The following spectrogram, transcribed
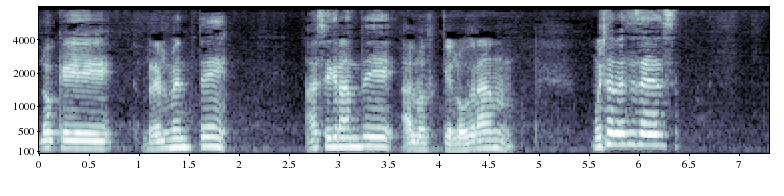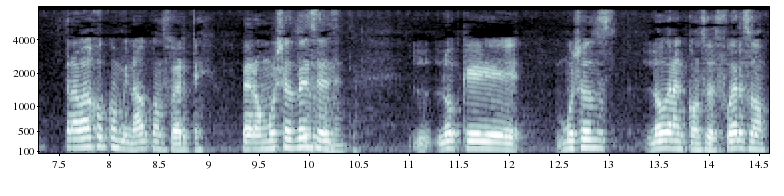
lo que realmente hace grande a los que logran, muchas veces es trabajo combinado con suerte, pero muchas veces lo que muchos logran con su esfuerzo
